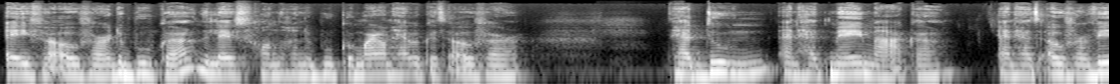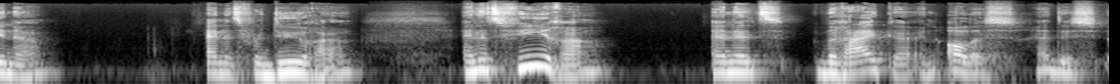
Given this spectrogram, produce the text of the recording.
even over de boeken, de levensveranderende boeken, maar dan heb ik het over het doen en het meemaken en het overwinnen en het verduren en het vieren en het bereiken en alles. Dus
